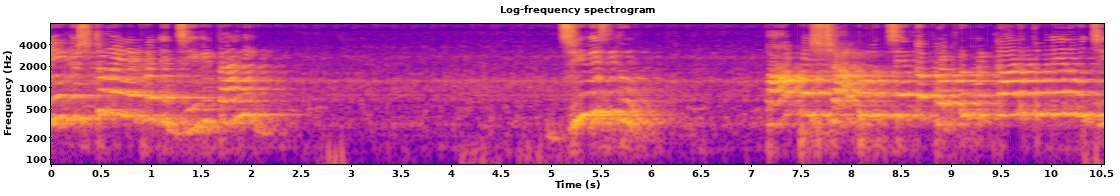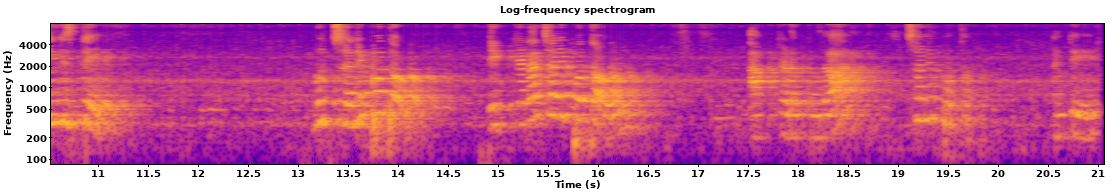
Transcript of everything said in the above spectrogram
నీకు ఇష్టమైనటువంటి జీవితాన్ని జీవిస్తూ పాప శాపము చేత కొట్టుమిట్టాడుతూనే నువ్వు జీవిస్తే నువ్వు చనిపోతావు ఇక్కడ చనిపోతావు. అక్కడ కూడా చనిపోతావు. అంటే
